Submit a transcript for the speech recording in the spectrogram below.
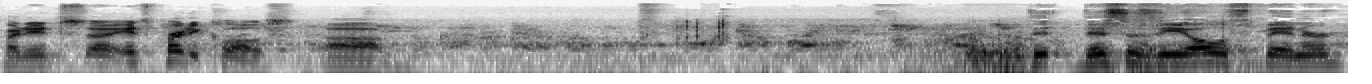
but it's uh, it's pretty close. Um, th this is the old spinner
